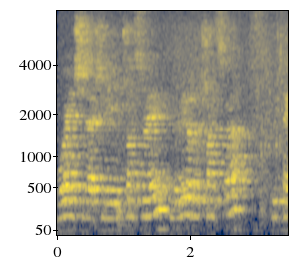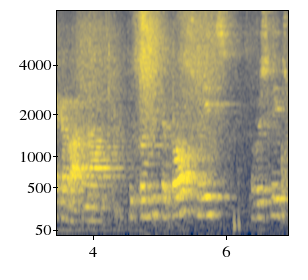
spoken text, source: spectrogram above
When she's actually transferring, in the middle of the transfer, you take her back. Now, to produce the need obviously to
